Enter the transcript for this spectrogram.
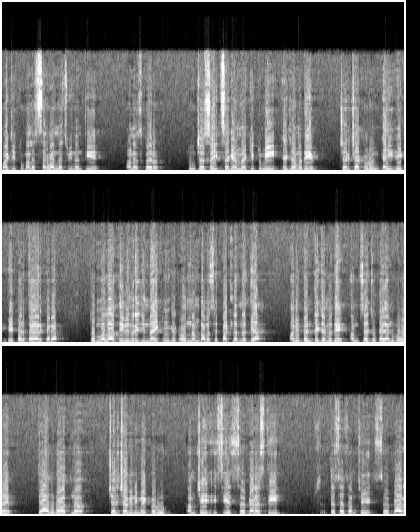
माझी तुम्हाला सर्वांनाच विनंती आहे. अनस्कर तुमच्या सहित सगळ्यांना की तुम्ही याच्यामध्ये चर्चा करून काही एक पेपर तयार करा. तो मला देवेंद्रजींना एकमेकांना बाबासाहेब पाटलांना द्या. आम्ही पण त्याच्यामध्ये आमचा जो काही अनुभव आहे त्या अनुभवातनं चर्चा विनिमय करू. आमचे एस सी एस सहकार असतील तसंच आमचे सहकार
